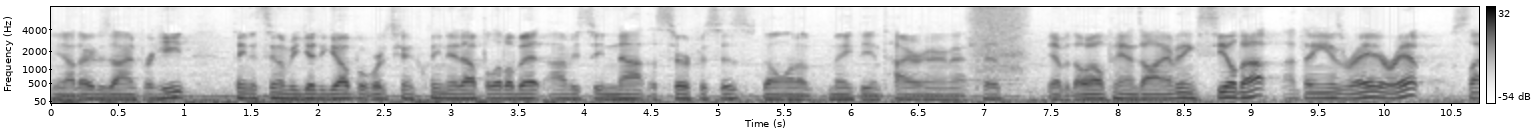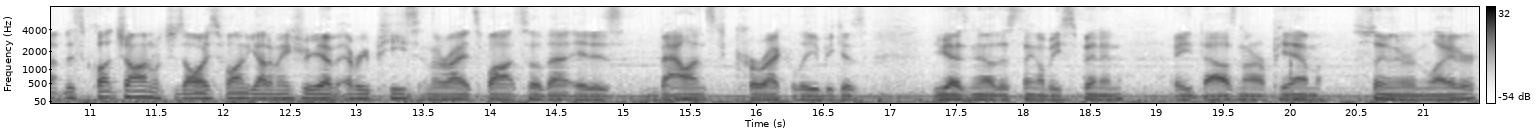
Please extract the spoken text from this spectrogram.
You know, they're designed for heat. I think it's gonna be good to go, but we're just gonna clean it up a little bit. Obviously not the surfaces. Don't wanna make the entire internet piss. Yeah, but the oil pan's on. Everything's sealed up. That thing is ready to rip. Slap this clutch on, which is always fun. You gotta make sure you have every piece in the right spot so that it is balanced correctly because you guys know this thing will be spinning 8,000 RPM sooner than later.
